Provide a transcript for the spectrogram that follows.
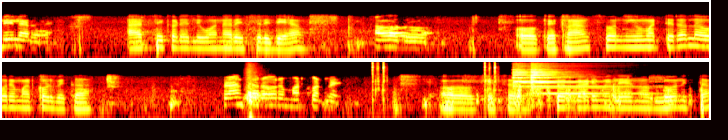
ಡೀಲರ್ ಆರ್ ಸಿ ಕಡೆಯಲ್ಲಿ ಓನರ್ ಹೆಸರಿದೆಯಾ ಹೌದು. ಓಕೆ ಟ್ರಾನ್ಸ್ಫರ್ ನೀವು ಮಾಡ್ತೀರಲ್ಲ ಅವರೇ ಮಾಡ್ಕೊಳ್ಬೇಕಾ? ಟ್ರಾನ್ಸ್ಫರ್ ಅವರೇ ಮಾಡ್ಕೊಂಡ್ರೆ. ಓಕೆ ಸರ್ ಸರ್ ಗಾಡಿ ಮೇಲೆ ಏನಾದ್ರು ಲೋನ್ ಇತ್ತಾ?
